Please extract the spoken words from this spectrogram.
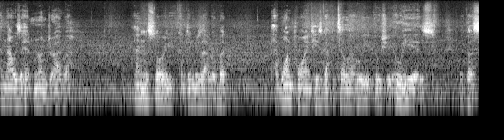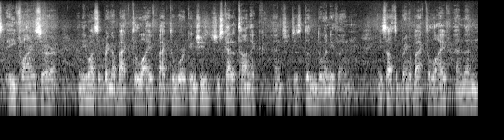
and now he's a hit and run driver. And the story continues that way. But at one point, he's got to tell her who he, who she who he is, because he finds her, and he wants to bring her back to life, back to working. She's she's catatonic, and she just doesn't do anything. And he starts to bring her back to life, and then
